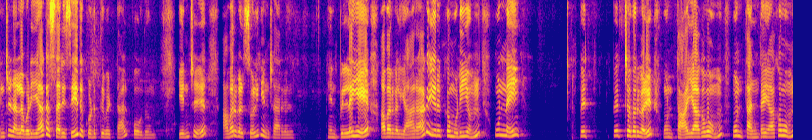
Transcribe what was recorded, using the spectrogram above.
என்று நல்லபடியாக சரி செய்து கொடுத்து விட்டால் போதும் என்று அவர்கள் சொல்கின்றார்கள். என் பிள்ளையே அவர்கள் யாராக இருக்க முடியும்? உன்னை பெற் பெற்றவர்கள் உன் தாயாகவும் உன் தந்தையாகவும்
